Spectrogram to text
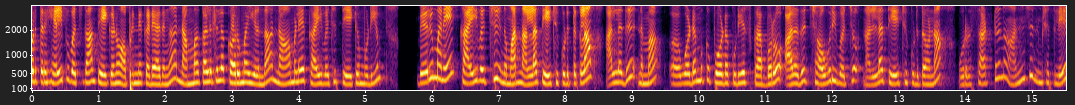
ஒருத்தர் ஹெல்ப் வச்சு தான் தேய்க்கணும் அப்படின்னு கிடையாதுங்க. நம்ம கழுத்தில் கருமை இருந்தால் நாமளே கை வச்சு தேய்க்க முடியும். வெறுமனே கை வச்சு இந்த மாதிரி நல்லா தேய்ச்சி கொடுத்துக்கலாம். அல்லது நம்ம உடம்புக்கு போடக்கூடிய ஸ்க்ரப்பரோ அல்லது சௌரி வச்சோ நல்லா தேய்ச்சி கொடுத்தோன்னா ஒரு சட்டுன்னு அஞ்சு நிமிஷத்துலேயே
